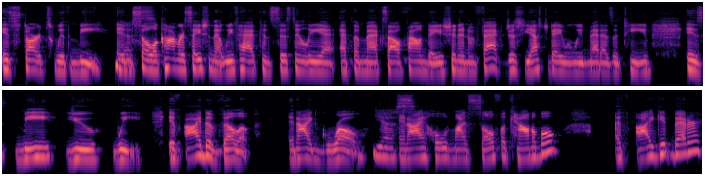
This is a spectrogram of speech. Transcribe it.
it starts with me. Yes. And so, a conversation that we've had consistently at, at, the Max Out Foundation, and in fact, just yesterday when we met as a team, is me, you, we. If I develop and I grow, yes, and I hold myself accountable, if I get better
